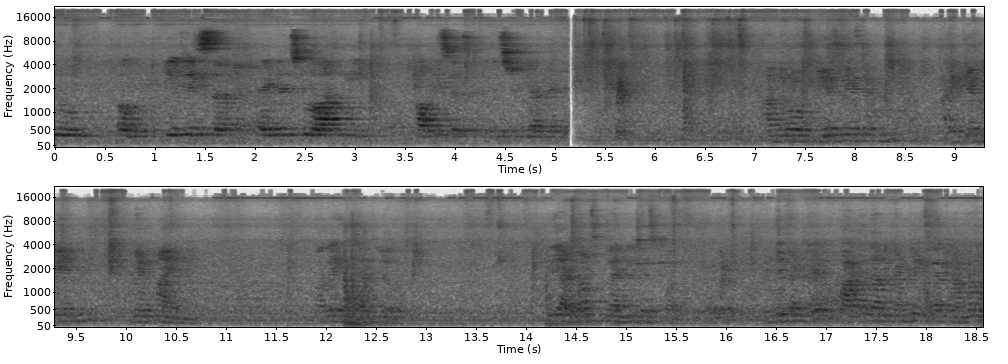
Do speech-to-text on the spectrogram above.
to um, give this uh, guidance to all the officers in the district government. అందులో బిఎస్ఎస్ ఏంటి ఐకేపీ ఏంటి మెట్మా ఏంటి అదే ఇన్ఛార్జ్లో ఇది అడ్వాన్స్ ప్లానింగ్ చేసుకోవాలి ఒకటి ఎందుకంటే పాత దానికంటే ఈసారి నెంబర్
